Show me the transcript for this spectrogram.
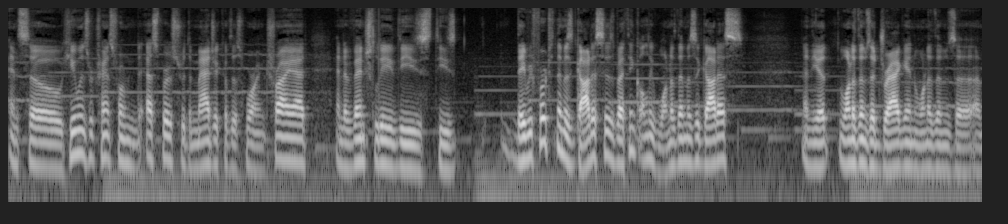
And so humans were transformed into espers through the magic of this warring triad, and eventually these these they refer to them as goddesses, but I think only one of them is a goddess and the one of them's a dragon, one of them's a,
